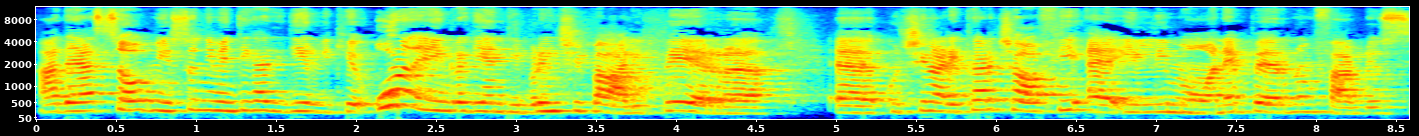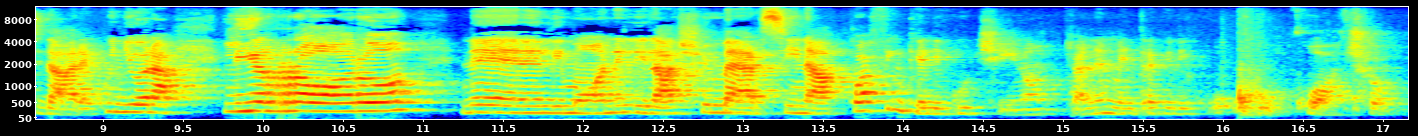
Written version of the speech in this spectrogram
Adesso mi sono dimenticata di dirvi che uno degli ingredienti principali per eh, cucinare i carciofi è il limone per non farli ossidare. Quindi ora li irroro ne- nel limone li lascio immersi in acqua finché li cucino cioè nel mentre che li cu- cu- cuocio.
